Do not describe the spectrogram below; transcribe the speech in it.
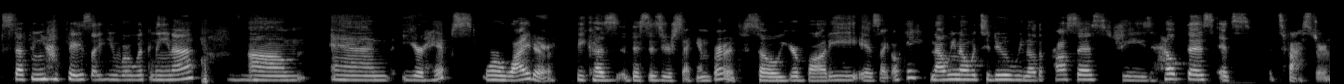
stuffing your face like you were with Lena. Mm-hmm. Um, and your hips were wider because this is your second birth. So your body is like, okay, now we know what to do. We know the process. She's helped us. It's it's faster.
